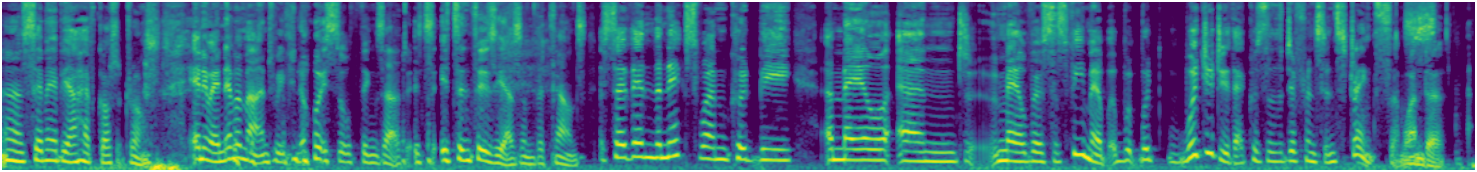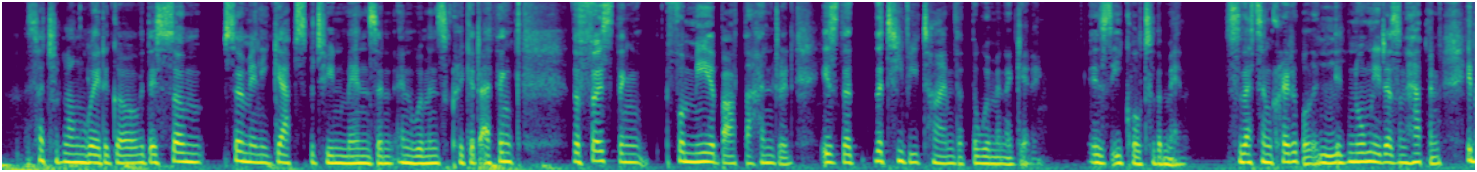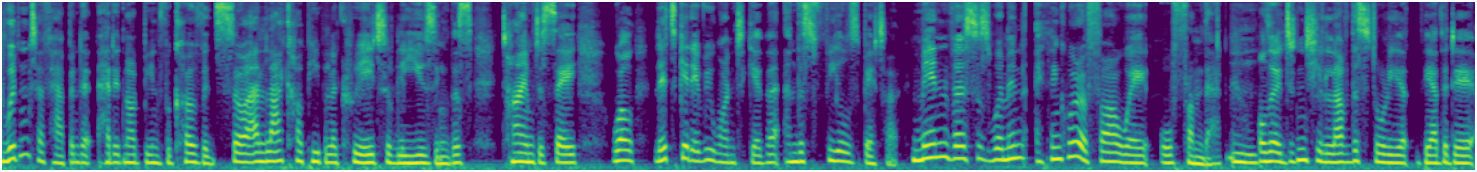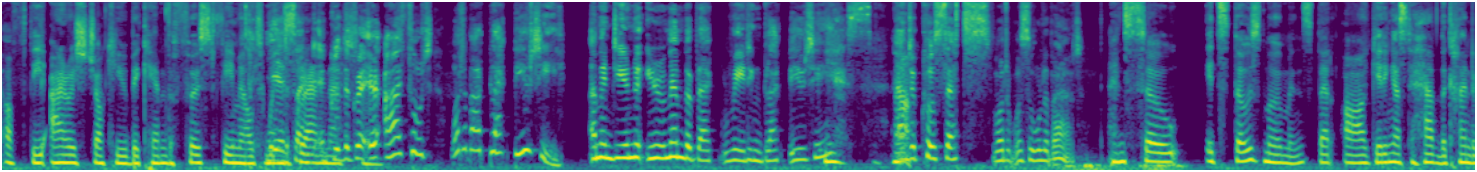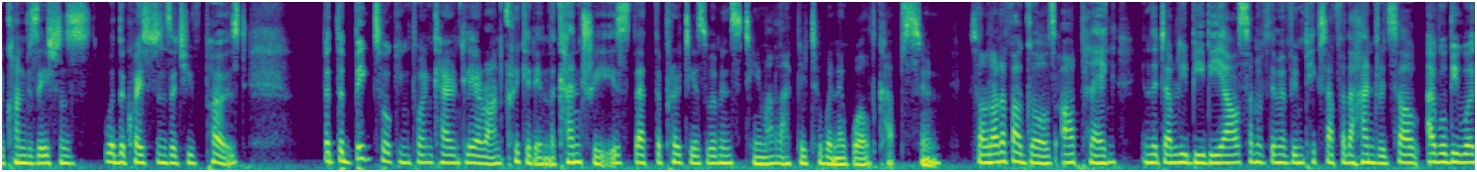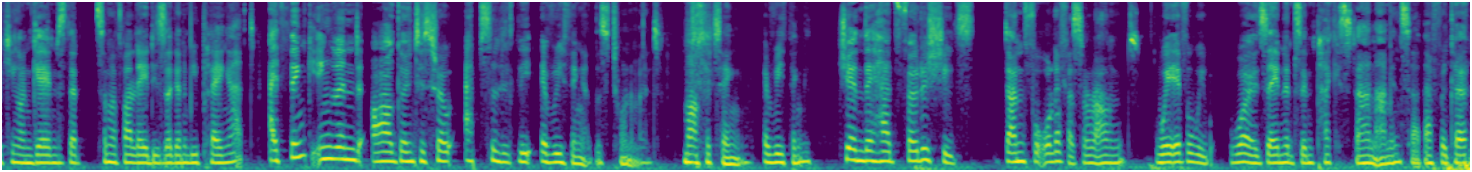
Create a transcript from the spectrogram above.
Uh, so maybe I have got it wrong. anyway, never mind. We can always sort things out. It's it's enthusiasm that counts. So then the next one could be a male and male versus female. But would, would, would you do that because of the difference in strengths? I wonder. such a long way to go. There's so so many gaps between men's and, and women's cricket. I think the first thing for me about the hundred is that the TV time that the women are getting is equal to the men. So that's incredible. It, mm. it normally doesn't happen. It wouldn't have happened had it not been for COVID. So I like how people are creatively using this time to say, well, let's get everyone together and this feels better. Men versus women, I think we're a far way off from that. Mm. Although, didn't you love the story the other day of the Irish jockey who became the first female to win yes, the Grand and, and with the I thought, what about Black Beauty? I mean, do you you remember Black reading Black Beauty? Yes. and of course that's what it was all about. And so it's those moments that are getting us to have the kind of conversations with the questions that you've posed. But the big talking point currently around cricket in the country is that the Proteas women's team are likely to win a World Cup soon. So a lot of our girls are playing in the WBBL. Some of them have been picked up for the 100. So I will be working on games that some of our ladies are going to be playing at. I think England are going to throw absolutely everything at this tournament. Marketing, everything. Jen, they had photo shoots done for all of us around wherever we were. Zainab's in Pakistan. I'm in South Africa.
